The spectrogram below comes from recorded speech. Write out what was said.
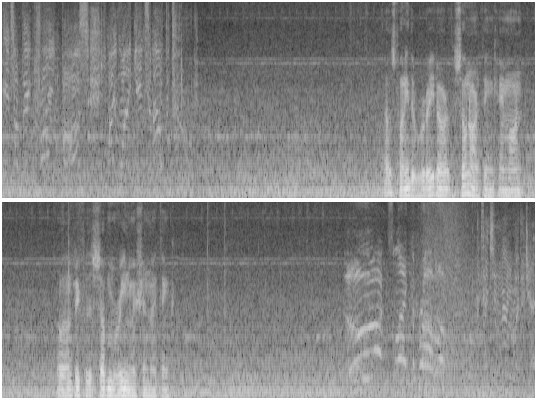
It's a big plane, boss. You might want to gain some altitude. That was funny. The radar, the sonar thing came on. Oh, that must be for the submarine mission, I think. Looks like a problem. Attention, Merryweather Jet.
